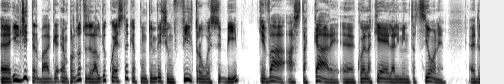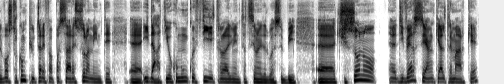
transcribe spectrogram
Eh, il Jitterbug è un prodotto dell'AudioQuest che è appunto invece un filtro USB che va a staccare eh, quella che è l'alimentazione eh, del vostro computer e fa passare solamente eh, i dati o comunque filtra l'alimentazione dell'USB. Eh, ci sono eh, diverse anche altre marche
